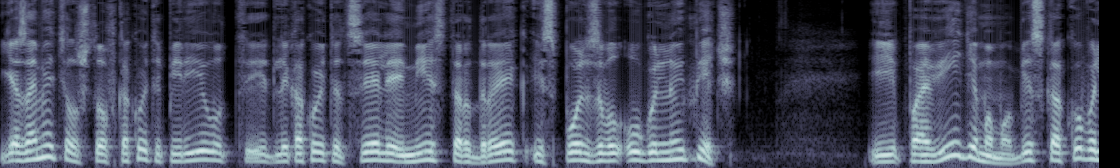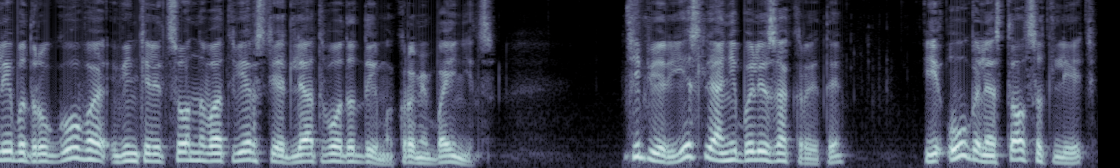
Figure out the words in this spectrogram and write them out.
я заметил, что в какой-то период и для какой-то цели мистер Дрейк использовал угольную печь. И, по-видимому, без какого-либо другого вентиляционного отверстия для отвода дыма, кроме бойниц. Теперь, если они были закрыты, и уголь остался тлеть,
